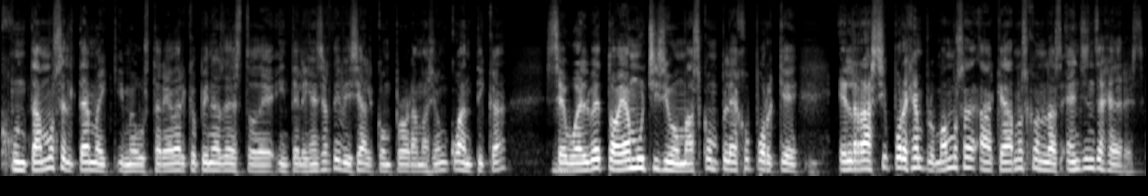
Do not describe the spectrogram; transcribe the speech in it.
juntamos el tema, y, y me gustaría ver qué opinas de esto, de inteligencia artificial con programación cuántica, se vuelve todavía muchísimo más complejo porque el ratio, por ejemplo, vamos a, a quedarnos con las engines de ajedrez.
